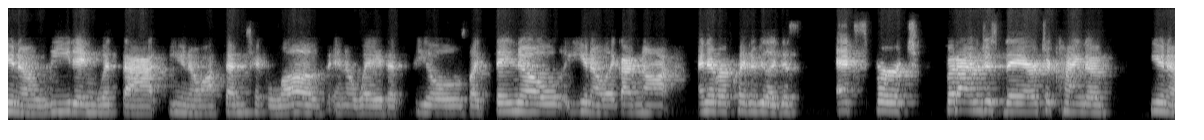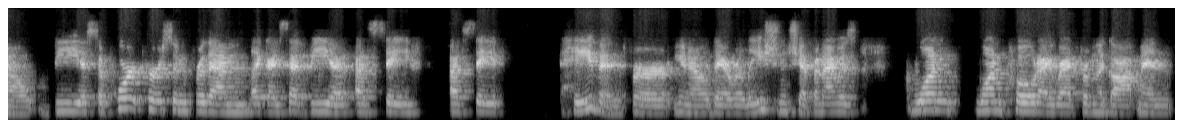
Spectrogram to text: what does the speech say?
you know, leading with that, you know, authentic love in a way that feels like they know, you know, like I'm not, I never claim to be like this expert, but I'm just there to kind of, you know, be a support person for them. Like I said, be a, a safe, a safe haven for, you know, their relationship. And I was one, one quote I read from the Gottman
